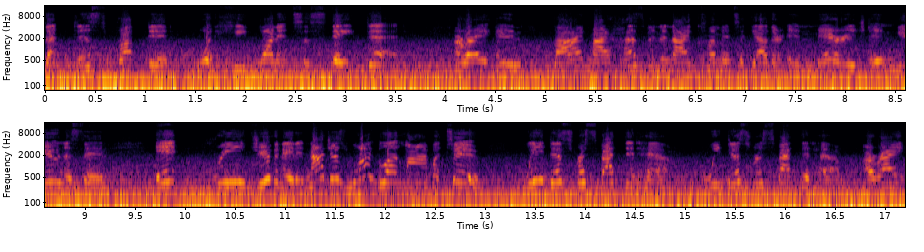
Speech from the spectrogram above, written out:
that disrupted what he wanted to stay dead. All right? And by my husband and I coming together in marriage in unison, it rejuvenated not just one bloodline, but two. We disrespected him. We disrespected him. All right?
